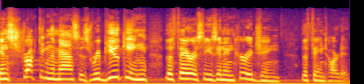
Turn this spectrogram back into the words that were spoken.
instructing the masses, rebuking the Pharisees, and encouraging the faint hearted.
